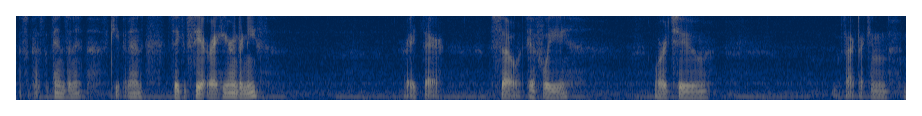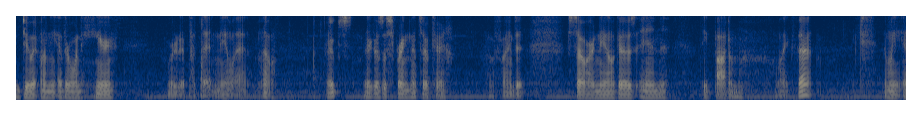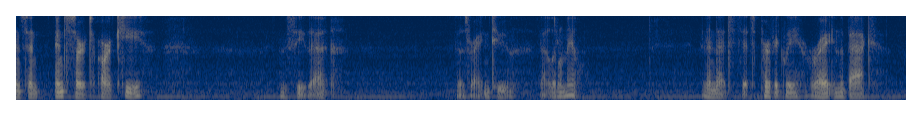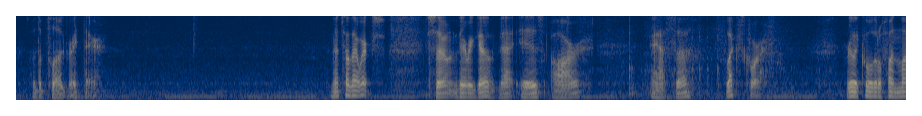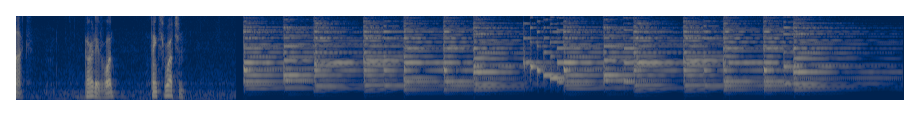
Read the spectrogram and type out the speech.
this one has the pins in it. keep it in. So you can see it right here underneath. Right there. So if we were to, in fact I can do it on the other one here. Where did I put that nail at? Oh, oops, there goes a spring. That's okay. I'll find it. So our nail goes in the bottom like that. Then we insert, insert our key and see that goes right into that little nail. And then that fits perfectly right in the back of the plug right there. And that's how that works. So there we go. That is our ASA Flex Core. Really cool little fun lock. Alright everyone, thanks for watching.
